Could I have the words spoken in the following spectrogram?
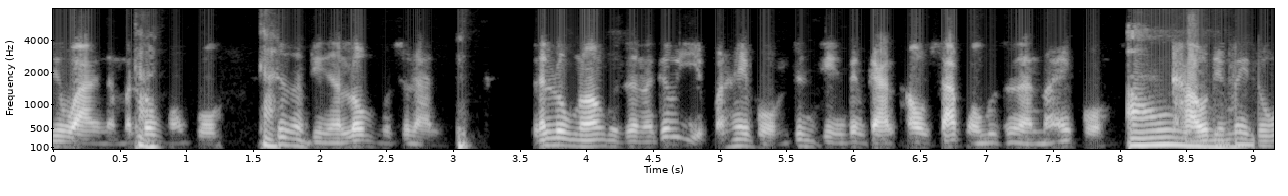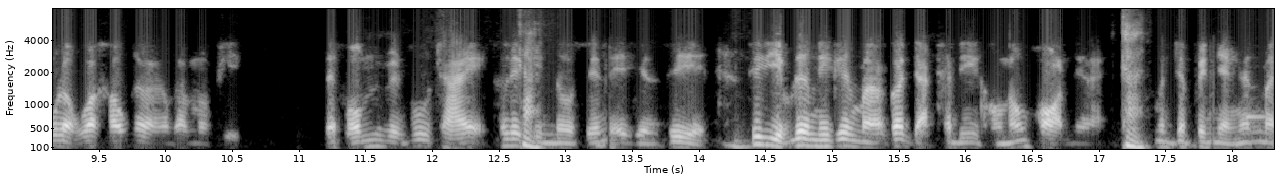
ที่วางน่ะมันล่มของผมค่ะซึ่งจริงๆอะล่มคุณสนัน แล้วลูกน้องคุณสนันก็หยิบมาให้ผม ซึ่งจริงเป็นการเอาทรัพย์ของคุณสนันมาให้ผมอ๋อเขาเนี่ยไม่รู้หรอกว่าเขากำลังทำมาผิด แต่ผมเป็นผู้ใช้เขาเรียกค่ะ innocent agency ที่หยิบเรื่องนี้ขึ้นมาก็จากคดีของน้องพรเนี่ยแหละค่ะมันจะเป็นอย่างนั้นไหม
